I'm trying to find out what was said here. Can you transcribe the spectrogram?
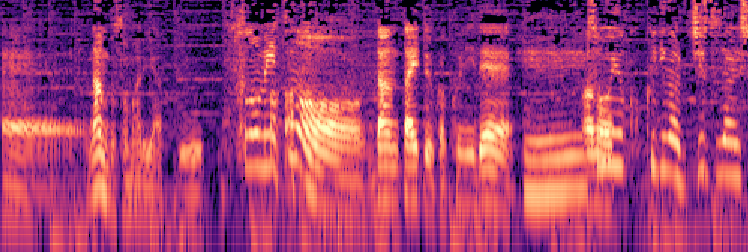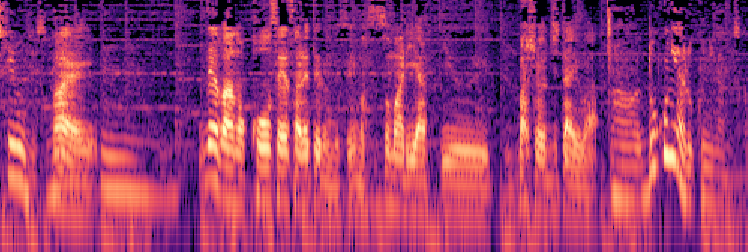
えー、南部ソマリアっていう、その三つの 団体というか国で、へそういう国が実在してるんですね。はいうんで、あの、構成されてるんですよ。今、ソマリアっていう場所自体は。あーどこにある国なんですか？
